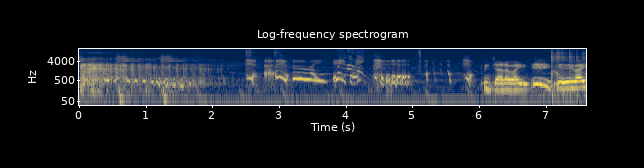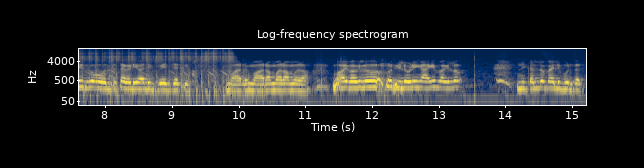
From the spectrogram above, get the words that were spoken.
बेचारा भाई भाई इसको बोलते तगड़ी वाली बेइज्जती। मार, मारा, मरा मरा। भाई भाग लो रिलोडिंग आ गई भाग लो निकल लो पहली फुर्सत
